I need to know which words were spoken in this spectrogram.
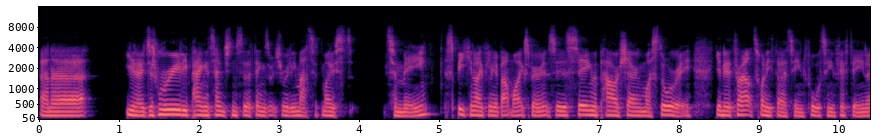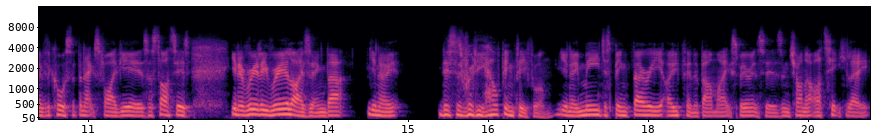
And uh you know, just really paying attention to the things which really mattered most to me, speaking openly about my experiences, seeing the power of sharing my story, you know, throughout 2013, 14, 15, over the course of the next five years, I started, you know, really realizing that, you know, this is really helping people. You know, me just being very open about my experiences and trying to articulate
